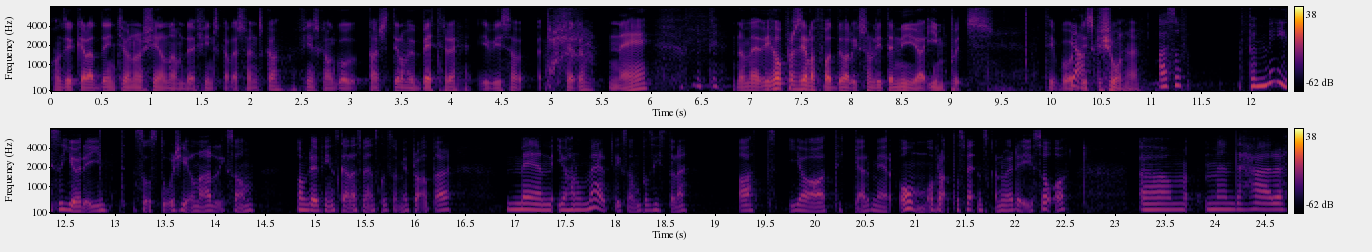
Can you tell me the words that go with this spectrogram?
hon tycker att det inte gör någon skillnad om det är finska eller svenska. Finskan går kanske till och med bättre i vissa skeden. Nej. No, men vi hoppas i alla fall att du har liksom lite nya inputs till vår Ja. diskussion här. Alltså, för mig så gör det inte så stor skillnad liksom, om det är finska eller svenska som jag pratar. Men jag har nog märkt liksom, på sistone att jag tycker mer om att prata svenska. Nu är det ju så. Um, men det här...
